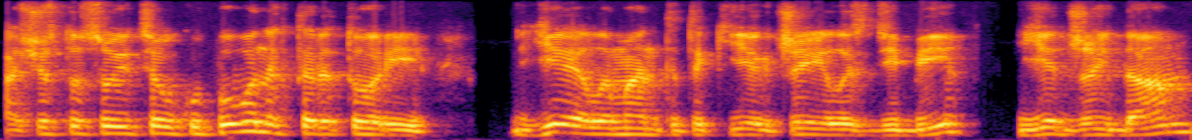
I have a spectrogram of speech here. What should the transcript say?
А що стосується окупованих територій, є елементи, такі як JLSDB, є JDAM,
